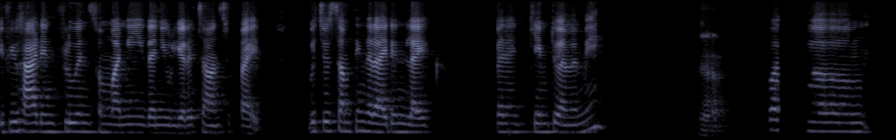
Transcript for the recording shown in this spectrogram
if you had influence or money then you'll get a chance to fight which is something that i didn't like when it came to mma Yeah. but um,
